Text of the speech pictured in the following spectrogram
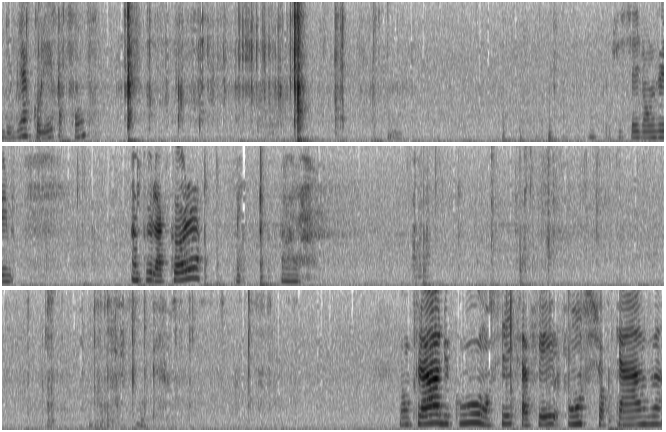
Il est bien collé par contre. J'essaye d'enlever un peu la colle. Donc là, du coup, on sait que ça fait 11 sur 15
